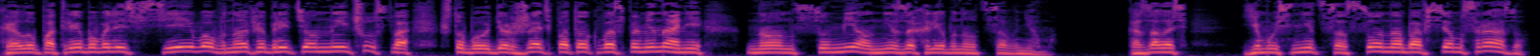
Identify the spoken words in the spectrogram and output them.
Кэллу потребовались все его вновь обретенные чувства, чтобы удержать поток воспоминаний, но он сумел не захлебнуться в нем. Казалось, ему снится сон обо всем сразу,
